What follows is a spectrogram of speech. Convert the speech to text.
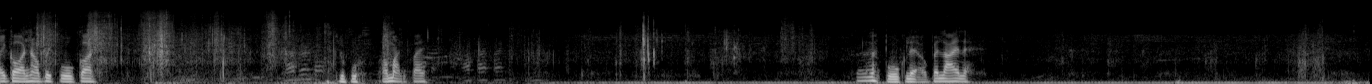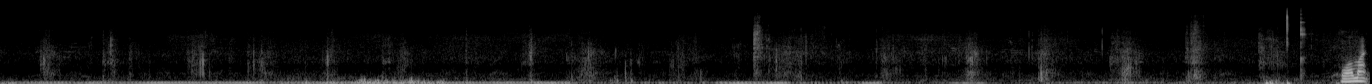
ไปก่อนเอาไปปลูกก่อนดูปูเอามันไปปลูกแล้วไปไล่เลยหัวมัน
